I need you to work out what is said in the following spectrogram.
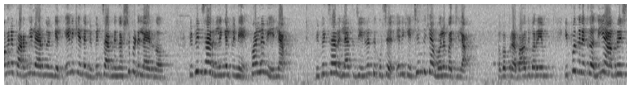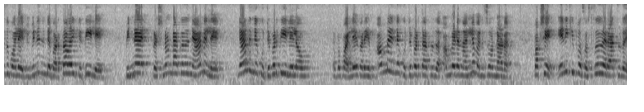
അങ്ങനെ പറഞ്ഞില്ലായിരുന്നുവെങ്കിൽ എനിക്ക് എന്റെ വിപിൻ സാറിനെ നഷ്ടപ്പെട്ടില്ലായിരുന്നോ വിപിൻ സാർ ഇല്ലെങ്കിൽ പിന്നെ പല്ലവി ഇല്ല. വിപിൻ സാർ ഇല്ലാത്ത ജീവിതത്തെക്കുറിച്ച് എനിക്ക് ചിന്തിക്കാൻ പോലും പറ്റില്ല. അപ്പൊ പ്രഭാതി പറയും ഇപ്പൊ നിനക്ക് നീ ആഗ്രഹിച്ചതുപോലെ വിപിനെ നിന്റെ ഭർത്താവായി കിട്ടിയില്ലേ? പിന്നെ പ്രശ്നം ഉണ്ടാക്കുന്നത് ഞാനല്ലേ? ഞാൻ നിന്നെ കുറ്റപ്പെടുത്തിയില്ലല്ലോ? അപ്പൊ പല്ലേ പറയും അമ്മ എന്നെ കുറ്റപ്പെടുത്താത്തത് അമ്മയുടെ നല്ല മനസ്സുകൊണ്ടാണ്. പക്ഷേ എനിക്കിപ്പോ സ്വസ്ഥത തരാത്തത്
